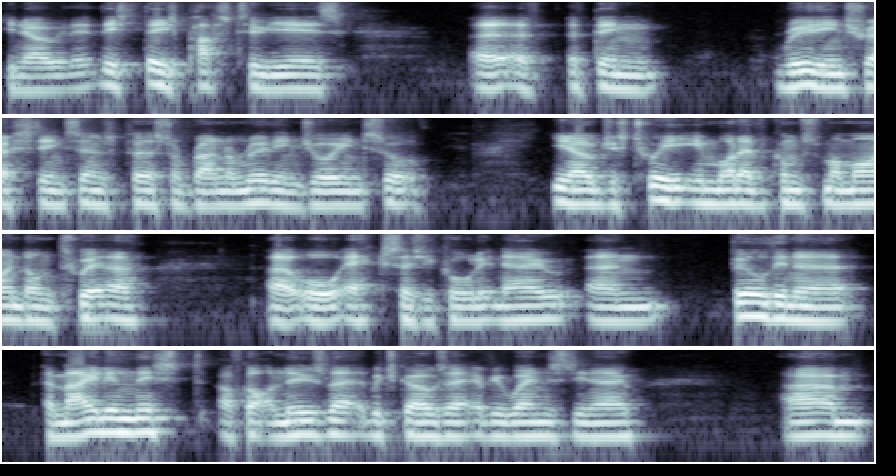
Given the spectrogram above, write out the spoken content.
You know, this, these past two years uh, have, have been really interesting in terms of personal brand. I'm really enjoying sort of, you know, just tweeting whatever comes to my mind on Twitter uh, or X as you call it now, and building a, a, mailing list. I've got a newsletter which goes out every Wednesday now. Um,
